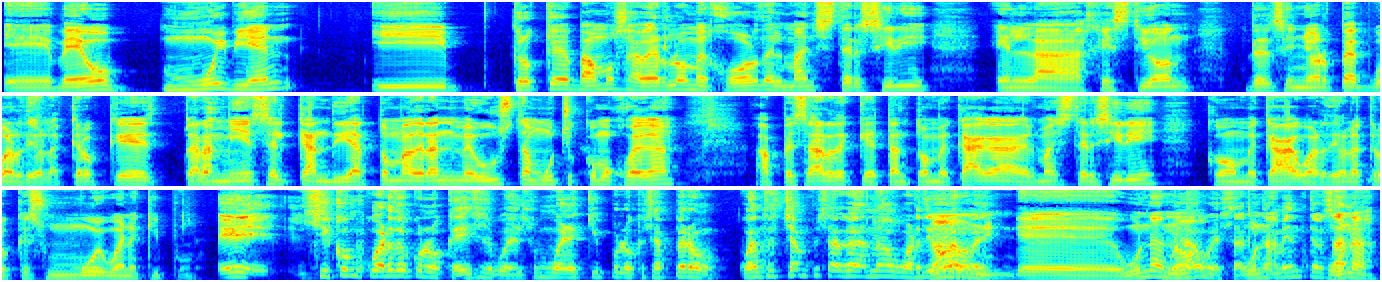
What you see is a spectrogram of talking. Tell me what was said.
eh, veo muy bien y creo que vamos a ver lo mejor del Manchester City en la gestión del señor Pep Guardiola. Creo que para mí es el candidato más grande, me gusta mucho cómo juega a pesar de que tanto me caga el Manchester City como me caga Guardiola, creo que es un muy buen equipo. Eh, sí concuerdo con lo que dices, güey, es un buen equipo, lo que sea, pero ¿cuántas Champions ha ganado Guardiola, No, güey? eh, una, ¿no? Una, exactamente, Una, o sea, una.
